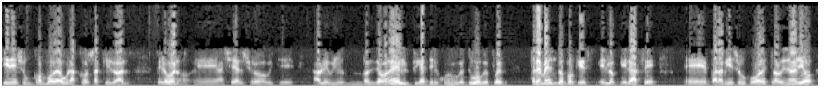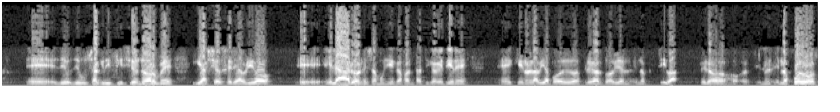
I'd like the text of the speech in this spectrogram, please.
tienes un combo de algunas cosas que lo han... Pero bueno, ayer yo, viste, hablé un ratito con él, fíjate el juego que tuvo que fue tremendo porque es, lo que él hace, eh, para mí es un jugador extraordinario, eh, de, un sacrificio enorme y ayer se le abrió eh, el aro en esa muñeca fantástica que tiene, que no la había podido desplegar todavía en, la ofensiva, pero en, los juegos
